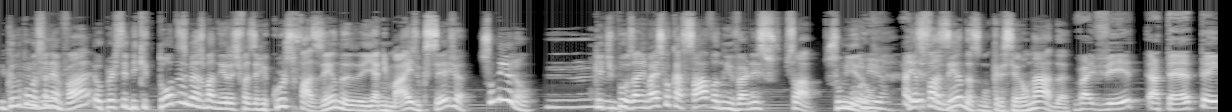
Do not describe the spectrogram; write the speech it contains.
E quando começou Uhum. a nevar, eu percebi que todas as minhas maneiras de fazer recurso, fazenda e animais, o que seja, sumiram. Hum. Porque, tipo, os animais que eu caçava no inverno, eles, sei lá, sumiram. Morriam. E Aí, as assim, fazendas não cresceram nada. Vai ver, até tem.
